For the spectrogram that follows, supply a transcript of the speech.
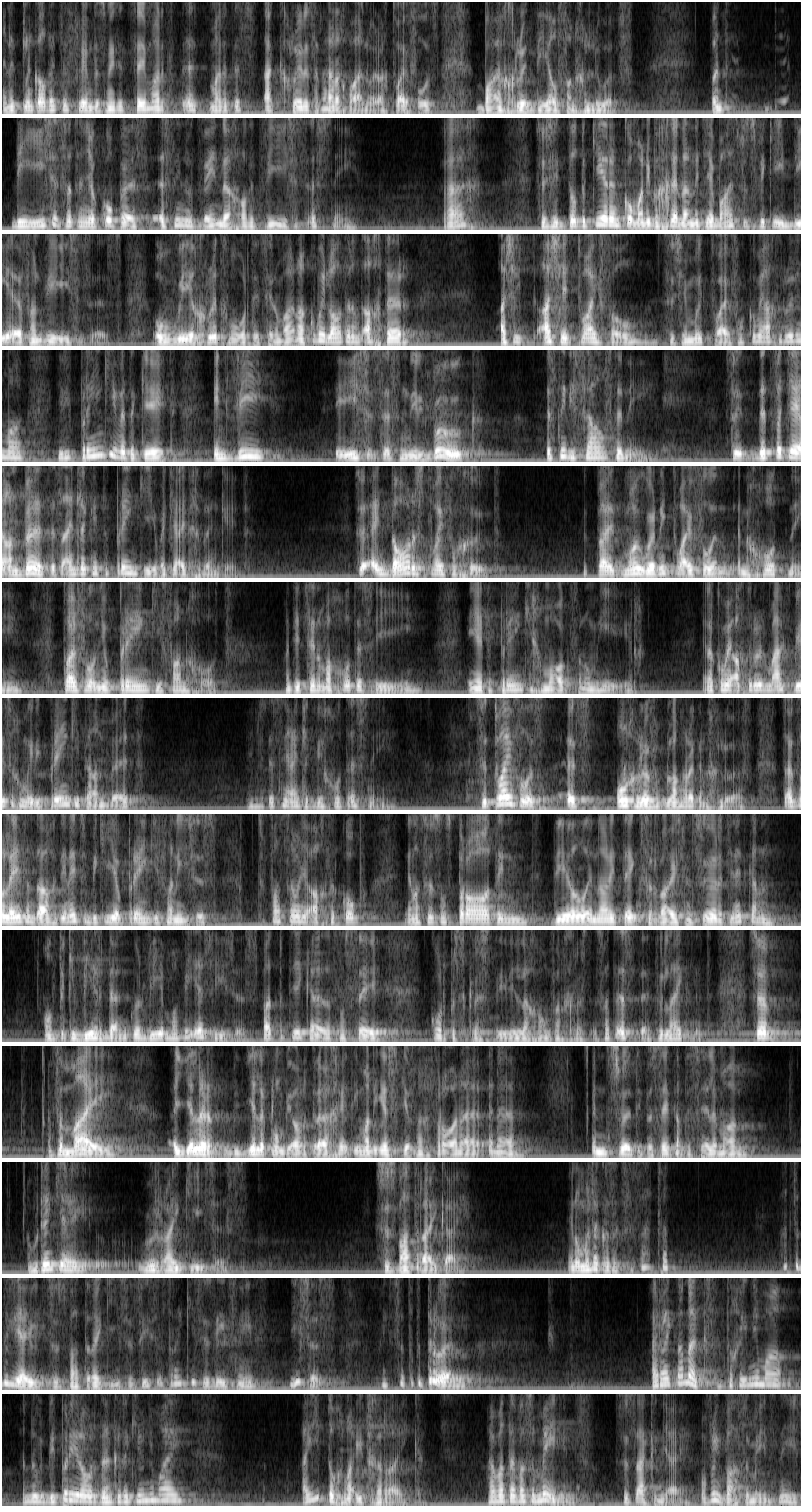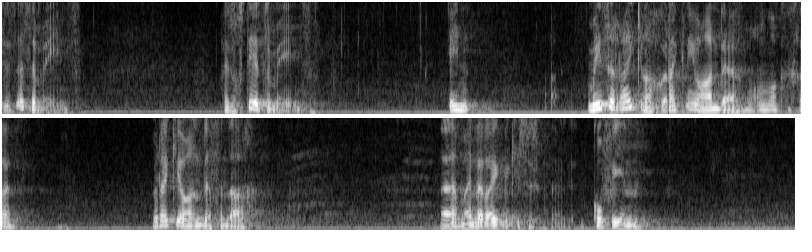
En dit klink altyd so vreemd as mense dit sê, maar dit maar dit is ek glo dit is regtig baie nodig. Twyfel is baie groot deel van geloof. Want die Jesus wat in jou kop is, is nie noodwendig altyd wie Jesus is nie. Reg? So as jy tot bekering kom aan die begin, dan het jy 'n baie spesifieke idee van wie Jesus is of wie jy groot geword het, sê nou maar. En dan kom jy later in agter as jy as jy twyfel, soos jy moet twyfel, kom jy agter hoor jy maar hierdie prentjie wat ek het en wie Jesus is in hierdie boek is nie dieselfde nie. So dit wat jy aanbid is eintlik net 'n prentjie wat jy uitgedink het. So en daar is twyfel goed. Dit bly mooi hoor nie twyfel in in God nie. Twyfel in jou prentjie van God. Want jy sê net maar God is hier en jy het 'n prentjie gemaak van hom hier. En dan kom jy agteroor maar ek is besig om hierdie prentjie te aanbid. En dit is nie eintlik wie God is nie. So twyfel is is ongelooflik belangrik in geloof. So ek wil hê vandag het jy net so 'n bietjie jou prentjie van Jesus so vashou in jou agterkop en dan soos ons praat en deel en na die teks verwys en so dat jy net kan al 'n bietjie weer dink oor wie maar wie is Jesus? Wat beteken dit as ons sê Corpus Christi, die liggaam van Christus? Wat is dit? Hoe lyk dit? So vir my 'n hele hele klomp jaar terug het iemand die eerste keer van gevra in 'n in 'n in so 'n tipe setup te sê hulle maar hoe dink jy hoe ryk Jesus? Soos wat ryk hy? En onmiddellik as ek sê wat wat wat bedoel jy soos wat ryk Jesus? Jesus ryk nie soos iets nie. Jesus. Hy sit op 'n troon. Hy ryk na niks. Tog hy nie maar en hoe dieper jy daaroor dink, dink jy nie maar hy hy het tog na iets geryk. Hy want hy was 'n mens, soos ek en jy. Of nie was 'n mens nie, Jesus is 'n mens. Hy's nog steeds 'n mens. En mense ryk nog, ryk nie jou hande. Almal maak gou. Hoe ryk jou hande vandag? Hè, myne ryk bietjie soos koffie en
